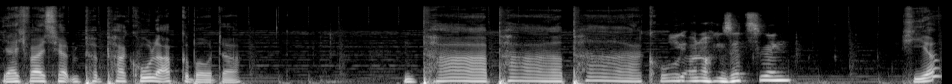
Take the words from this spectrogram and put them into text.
Ja, ich weiß, ich habe ein paar, paar Kohle abgebaut da. Ein paar, paar, paar Kohle. Hier auch noch ein Setzling. Hier?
